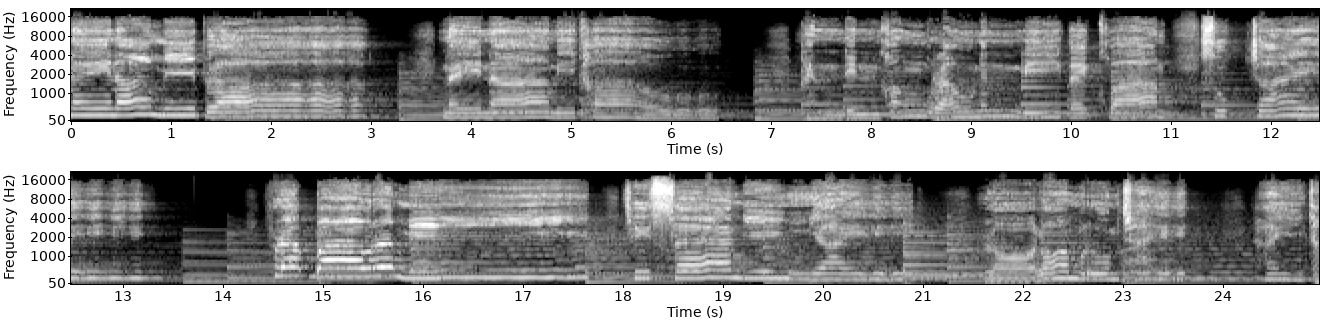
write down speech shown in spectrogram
ในน้ำมีปลา ในนามีข้าว แผ่นดินของเรานั้นมีแต่ความสุขใจ พระบารมี ที่แสนยิ่งใหญ่ หล่อล้อมรวมใจ ให้ไท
